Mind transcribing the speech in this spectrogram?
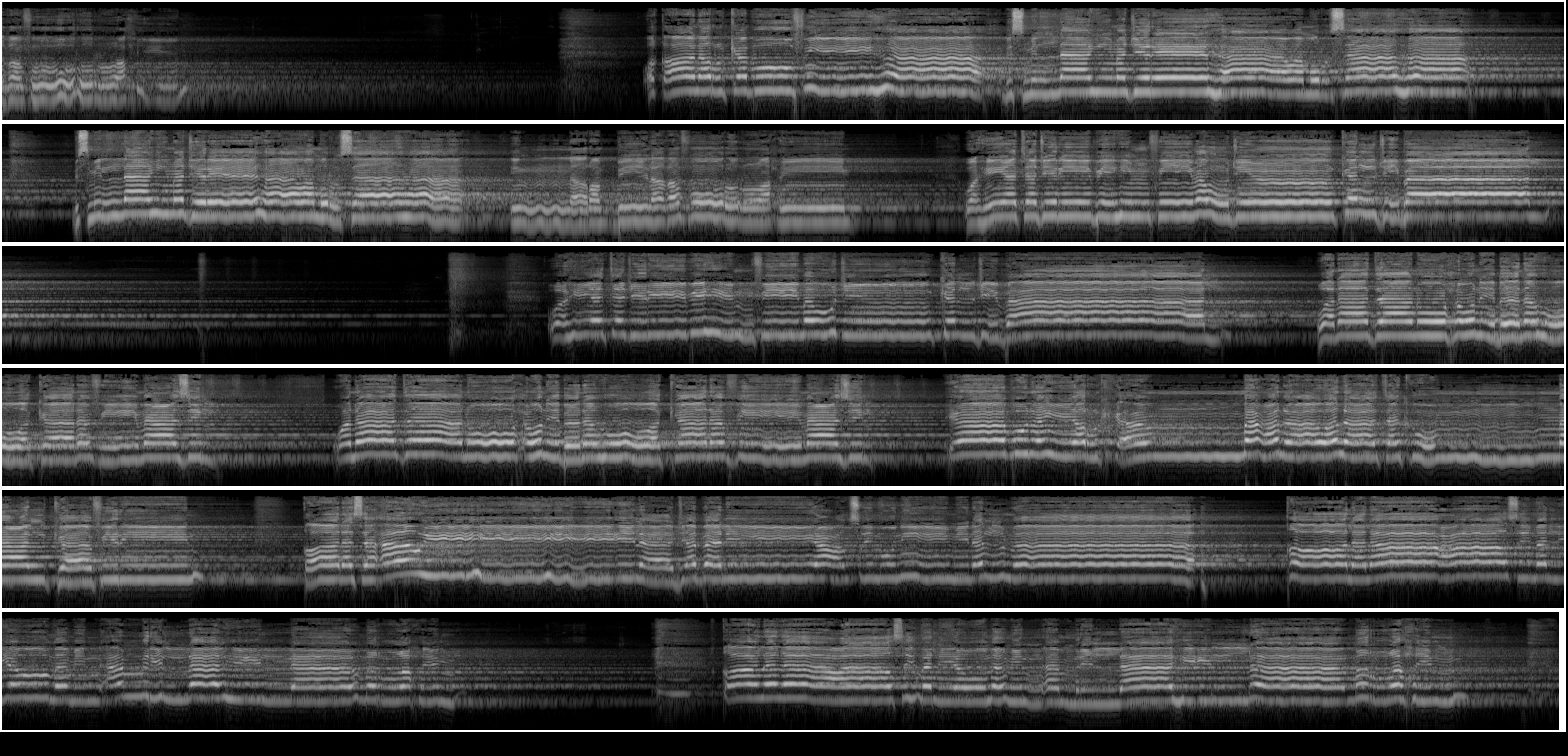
ربي لغفور رحيم. وقال اركبوا فيها. بسم الله مجريها ومرساها. بسم الله مجريها ومرساها. إن ربي لغفور رحيم وهي تجري بهم في موج كالجبال وهي تجري بهم في موج كالجبال ونادى نوح ابنه وكان في معزل. ونادى نوح ابنه وكان في معزل. يا بني اركم معنا ولا تكن مع الكافرين. قال سآوي جبل يعصمني من الماء. قال لا عاصم اليوم من أمر الله إلا من رحم. قال لا عاصم اليوم من أمر الله إلا من رحم.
